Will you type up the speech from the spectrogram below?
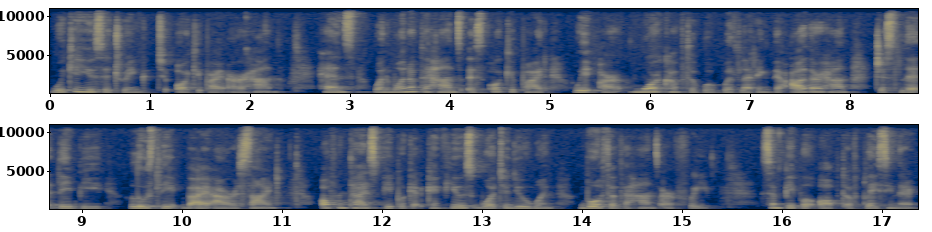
we can use a drink to occupy our hand. Hence, when one of the hands is occupied, we are more comfortable with letting the other hand just lightly be loosely by our side. Oftentimes, people get confused what to do when both of the hands are free. Some people opt of placing them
